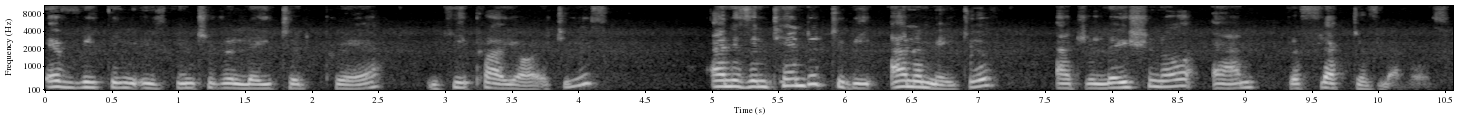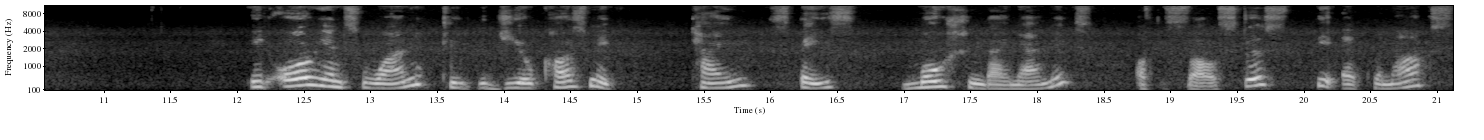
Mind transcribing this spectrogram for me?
everything is interrelated prayer and key priorities, and is intended to be animative at relational and reflective levels. It orients one to the geocosmic time, space, motion dynamics of the solstice, the equinox,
